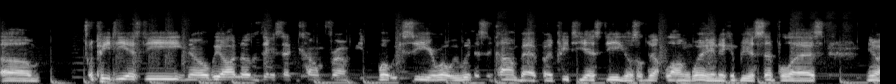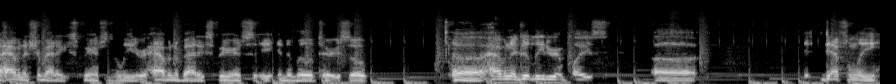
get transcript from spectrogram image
um, PTSD, you know, we all know the things that come from what we see or what we witness in combat, but PTSD goes a long way, and it can be as simple as, you know, having a traumatic experience as a leader, having a bad experience in the military. So, uh, having a good leader in place uh, definitely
